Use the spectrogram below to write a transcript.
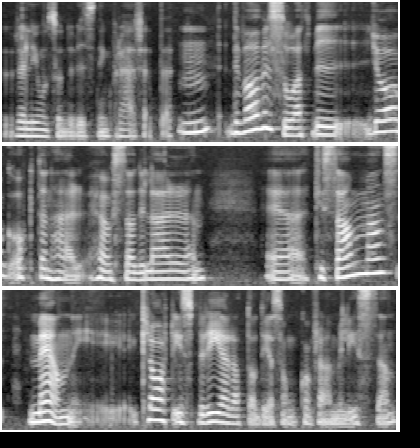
religionsundervisning på det här sättet? Mm. Det var väl så att vi, jag och den här högstadieläraren Eh, tillsammans men klart inspirerat av det som kom fram i listen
